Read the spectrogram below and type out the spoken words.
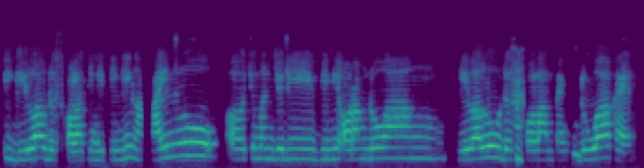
Ih, gila udah sekolah tinggi-tinggi ngapain lu uh, cuman jadi bini orang doang? Gila lu udah sekolah sampai dua kayak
